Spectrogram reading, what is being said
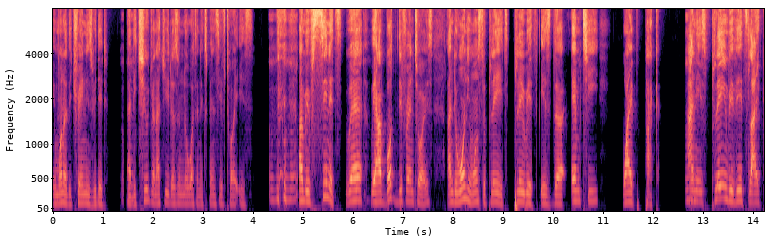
in one of the trainings we did that the children actually doesn't know what an expensive toy is. Mhm. and we've seen it where we have bought different toys and the one he wants to play it play with is the empty wipe pack and he's playing with it like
